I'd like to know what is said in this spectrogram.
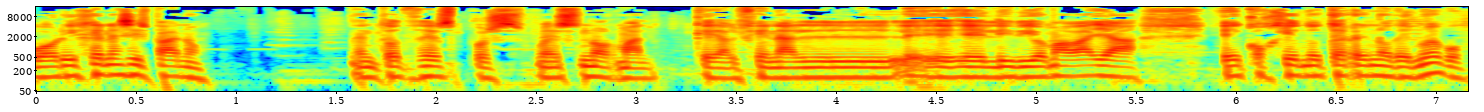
origen es hispano. Entonces, pues es normal que al final eh, el idioma vaya eh, cogiendo terreno de nuevo.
